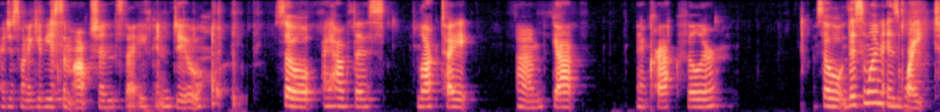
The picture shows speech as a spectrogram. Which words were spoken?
I just want to give you some options that you can do. So I have this Loctite um, gap and crack filler. So this one is white.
